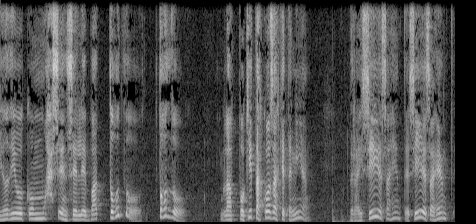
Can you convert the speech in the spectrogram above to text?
yo digo, ¿cómo hacen? Se les va todo, todo, las poquitas cosas que tenían. Pero ahí sigue esa gente, sigue esa gente.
